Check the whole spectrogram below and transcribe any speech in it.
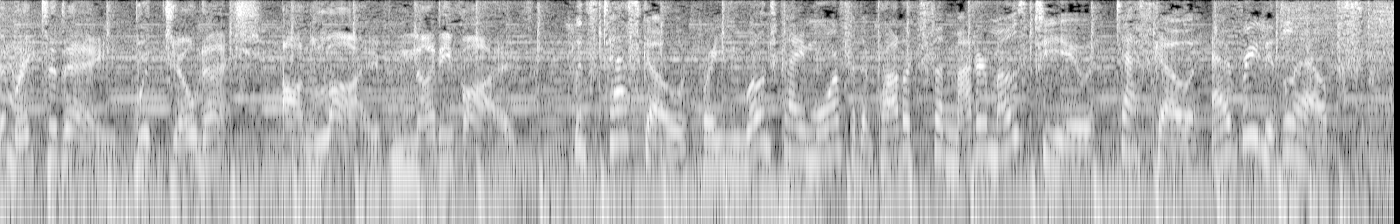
Limerick Today with Joe Nash on Live 95. With Tesco, where you won't pay more for the products that matter most to you. Tesco, every little helps.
